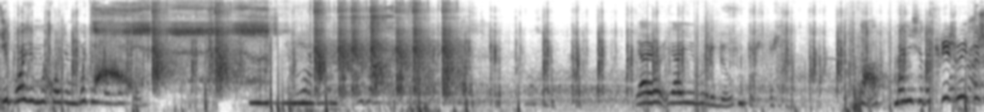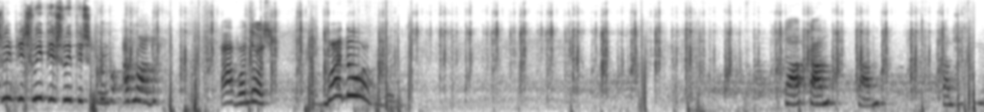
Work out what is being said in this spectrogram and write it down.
И потом выходим, потом заходим. Я, её- я її вирубив. Так, в мене ще так. Пішли, пішли, пішли, пішли, пішли. А владу? А, Вадос. Вадос! Так, там, там. Там щось є.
